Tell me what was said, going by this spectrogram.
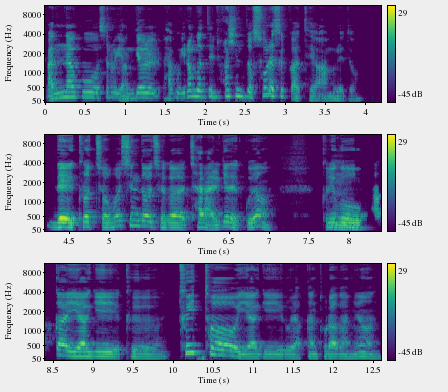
만나고 서로 연결하고 이런 것들이 훨씬 더 수월했을 것 같아요. 아무래도. 네, 그렇죠. 훨씬 더 제가 잘 알게 됐고요. 그리고 음. 아까 이야기 그 트위터 이야기로 약간 돌아가면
